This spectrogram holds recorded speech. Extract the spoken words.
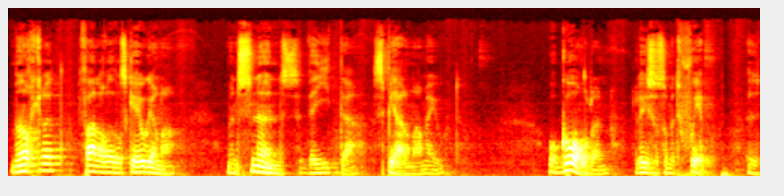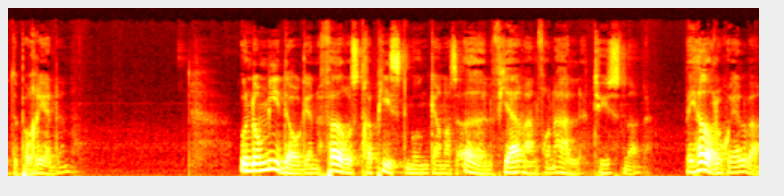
Mörkret faller över skogarna men snöns vita spjärnar mot. Och gården lyser som ett skepp ute på redden. Under middagen för oss trappistmunkarnas öl fjärran från all tystnad. Vi hör det själva,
